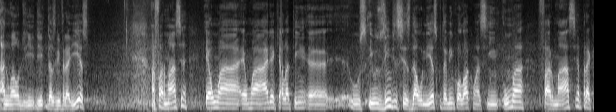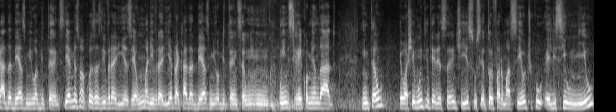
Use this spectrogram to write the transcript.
anual de, de, das livrarias. A farmácia é uma, é uma área que ela tem, é, os, e os índices da Unesco também colocam assim, uma farmácia para cada 10 mil habitantes. E a mesma coisa as livrarias, é uma livraria para cada 10 mil habitantes, é um, um, um índice recomendado. Então, eu achei muito interessante isso, o setor farmacêutico, ele se uniu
